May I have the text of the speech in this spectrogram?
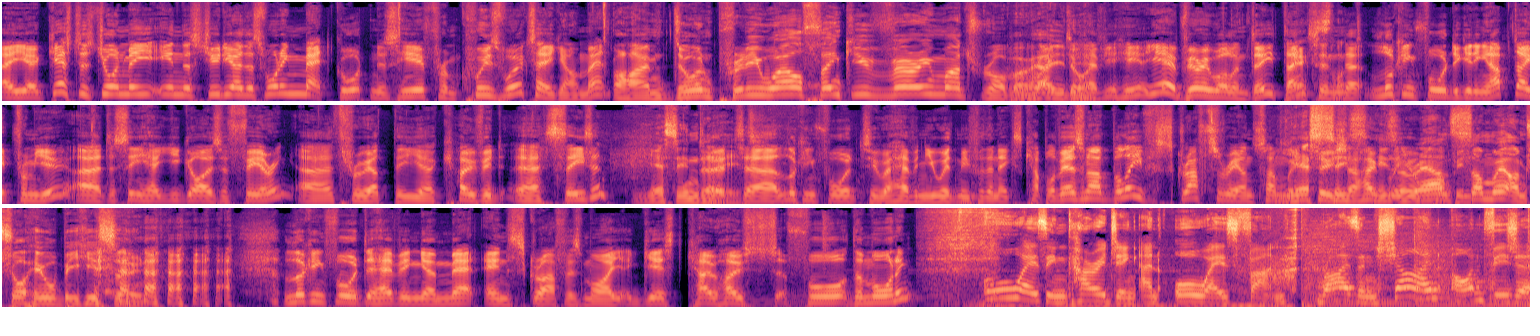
A uh, guest has joined me in the studio this morning. Matt Gorton is here from Quizworx. How you going, Matt? I'm doing pretty well, thank you very much, Robbo. Great How you to doing? have you here. Yeah, very well indeed. Thanks, Excellent. and uh, looking forward to getting an update from you uh, to see how you guys are faring uh, throughout the uh, COVID uh, season. yes, indeed. But uh, looking forward to uh, having you with me for the next couple of hours, and I believe Scruff's around somewhere yes, too. he's, so hopefully he's around somewhere. I'm sure he will be here soon. Looking forward to having uh, Matt and Scruff as my guest co-hosts for the morning. Always encouraging and always fun. Rise and shine on Vision.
